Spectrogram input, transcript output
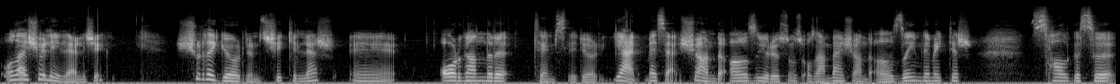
Olay şöyle ilerleyecek. Şurada gördüğünüz şekiller e, organları temsil ediyor. Yani mesela şu anda ağzı görüyorsunuz. O zaman ben şu anda ağızdayım demektir. Salgısı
